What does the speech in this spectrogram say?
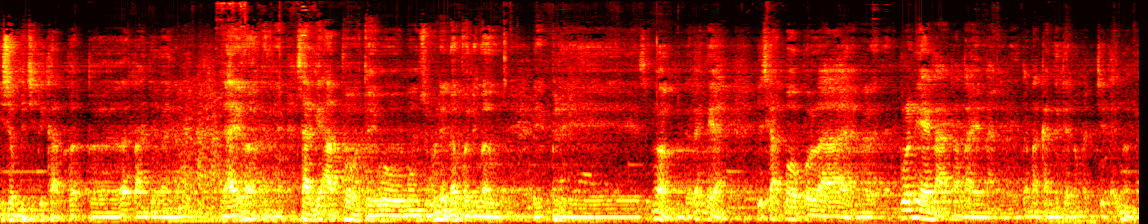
Iso miciti kabek-bek panjenengan. Ya yo saiki abot dewa mungsune napa ni wau. Iblis. Ngono rek ya. Wis gak apa-apa lah. Kulo ni enak tambah enak. Kita makan di masjid ngono.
